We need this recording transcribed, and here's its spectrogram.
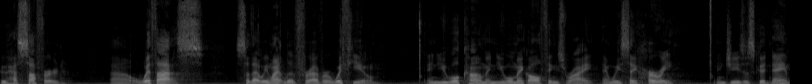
who has suffered uh, with us so that we might live forever with you. And you will come and you will make all things right. And we say, hurry in Jesus' good name.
